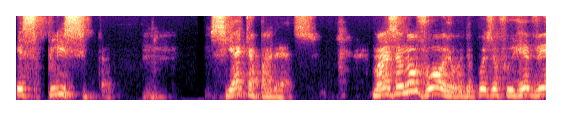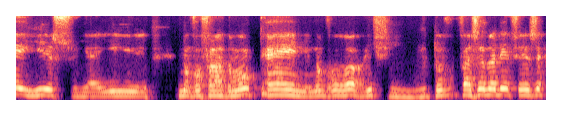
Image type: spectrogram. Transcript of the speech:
explícita, se é que aparece. Mas eu não vou, eu, depois eu fui rever isso, e aí não vou falar do Montaigne, não vou, enfim, eu estou fazendo a defesa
